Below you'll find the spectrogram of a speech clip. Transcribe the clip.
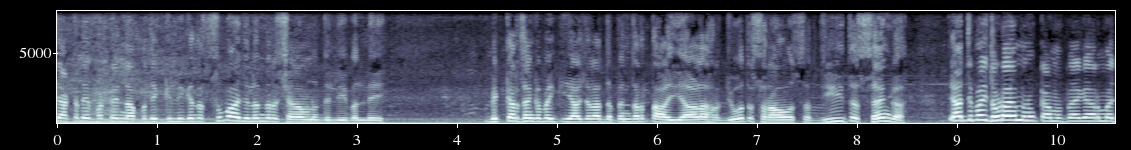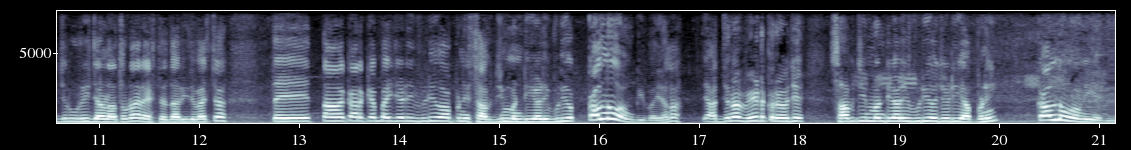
ਚੱਕ ਦੇ ਫੱਟੇ ਨੱਪ ਦੇ ਕਿੱਲੀ, ਕਹਿੰਦਾ ਸਵੇਰ ਜਲੰਧਰ, ਸ਼ਾਮ ਨੂੰ ਦਿੱਲੀ ਬੱਲੇ। ਬਿੱਕਰ ਸਿੰਘ ਬਾਈ, ਕੀ ਹਾਲ ਚਾਲ ਦਪਿੰਦਰ ਢਾਲੀਵਾਲ ਹਰਜੋਤ ਸਰਾਓ ਸਰਜੀਤ ਸਿੰਘ। ਤੇ ਅੱਜ ਬਾਈ ਥੋੜਾ ਮੈਨੂੰ ਕੰਮ ਪੈ ਗਿਆ ਯਾਰ ਮੈਂ ਜ਼ਰੂਰੀ ਜਾਣਾ ਥੋੜਾ ਰਿਸ਼ਤੇਦਾਰੀ ਦੇ ਵਿੱਚ। ਤੇ ਤਾਂ ਕਰਕੇ ਬਾਈ ਜਿਹੜੀ ਵੀਡੀਓ, ਆਪਣੀ ਸਬਜ਼ੀ ਮੰਡੀ ਵਾਲੀ ਵੀਡੀਓ ਕੱਲ ਨੂੰ ਆਊਗੀ ਬਾਈ, ਹਨਾ? ਤੇ ਅੱਜ ਨਾ ਵੇਟ ਕਰਿਓ ਜੇ ਸਬਜ਼ੀ ਮੰਡੀ ਵਾਲੀ ਵੀਡੀਓ ਜਿਹੜੀ ਆਪਣੀ ਕੱਲ ਨੂੰ ਆਉਣੀ ਹੈ ਜੀ।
